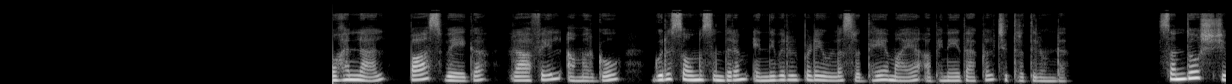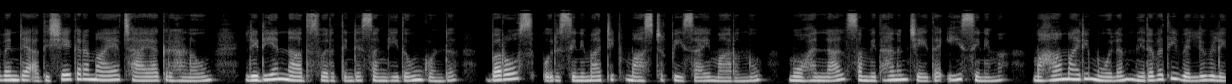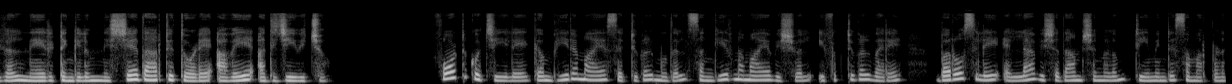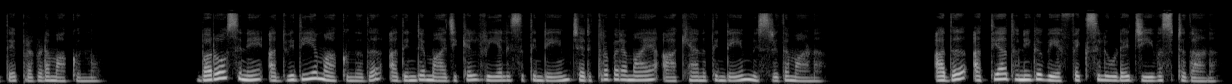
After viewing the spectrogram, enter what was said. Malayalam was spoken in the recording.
Mohanlal Paz Vega Rafael Amargo Guru Somasundaram എന്നിവരുൾപ്പെടെയുള്ള ശ്രദ്ധേയമായ അഭിനേതാക്കൾ ചിത്രത്തിലുണ്ട്. സന്തോഷ് ശിവന്റെ അതിശയകരമായ ഛായാഗ്രഹണവും ലിഡിയൻ നാദസ്വരത്തിന്റെ സംഗീതവും കൊണ്ട് ബറോസ് ഒരു സിനിമാറ്റിക് മാസ്റ്റർപീസായി മാറുന്നു. മോഹൻലാൽ സംവിധാനം ചെയ്ത ഈ സിനിമ മഹാമാരി മൂലം നിരവധി വെല്ലുവിളികൾ നേരിട്ടെങ്കിലും നിശ്ചയദാർഢ്യത്തോടെ അവയെ അതിജീവിച്ചു. ഫോർട്ട് കൊച്ചിയിലെ ഗംഭീരമായ സെറ്റുകൾ മുതൽ സങ്കീർണമായ വിഷ്വൽ ഇഫക്റ്റുകൾ വരെ ബറോസിലെ എല്ലാ വിശദാംശങ്ങളും ടീമിന്റെ സമർപ്പണത്തെ പ്രകടമാക്കുന്നു. ബറോസിനെ അദ്വിതീയമാക്കുന്നത് അതിന്റെ മാജിക്കൽ റിയലിസത്തിന്റെയും ചരിത്രപരമായ ആഖ്യാനത്തിന്റെയും മിശ്രിതമാണ്. അത് അത്യാധുനിക വിഎഫ്എക്സിലൂടെ ജീവസുറ്റതാണ്.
